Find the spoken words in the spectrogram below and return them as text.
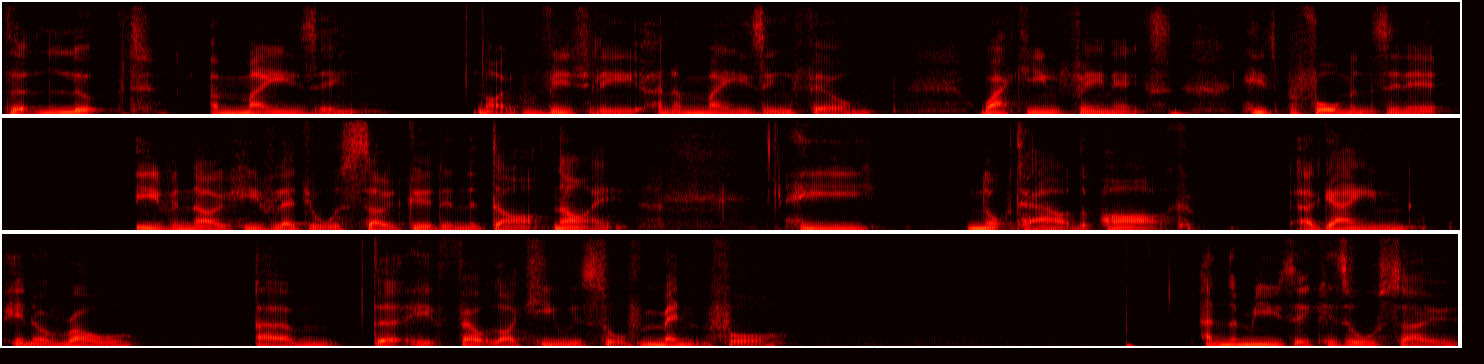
that looked amazing, like visually an amazing film. Joaquin Phoenix, his performance in it, even though Heath Ledger was so good in The Dark Knight, he knocked it out of the park again in a role um, that it felt like he was sort of meant for. And the music is also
